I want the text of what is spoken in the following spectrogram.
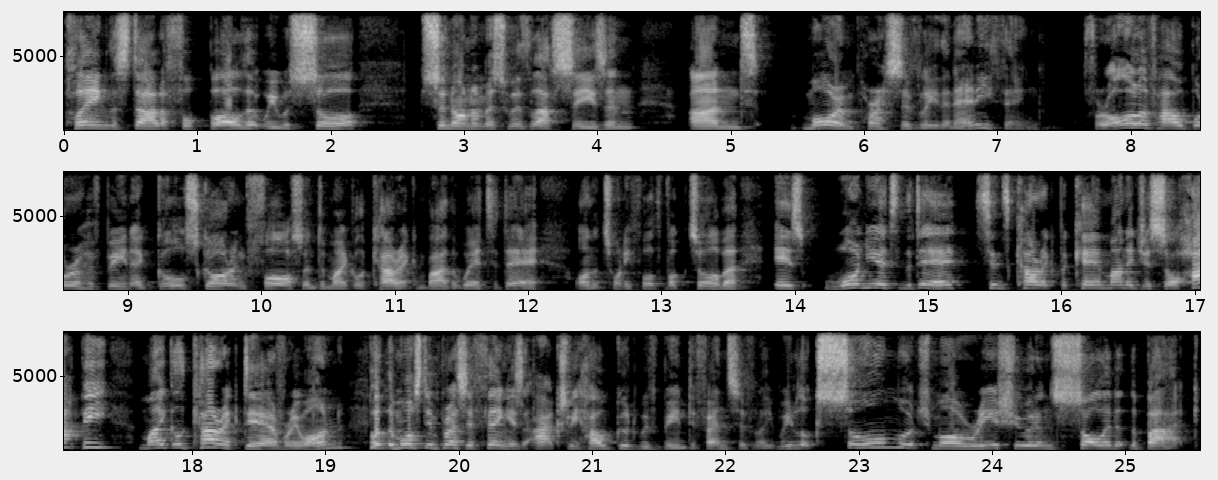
playing the style of football that we were so synonymous with last season, and more impressively than anything, for all of how Boro have been a goal scoring force under Michael Carrick, and by the way, today, on the 24th of October, is one year to the day since Carrick became manager. So happy Michael Carrick Day, everyone! But the most impressive thing is actually how good we've been defensively. We look so much more reassured and solid at the back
